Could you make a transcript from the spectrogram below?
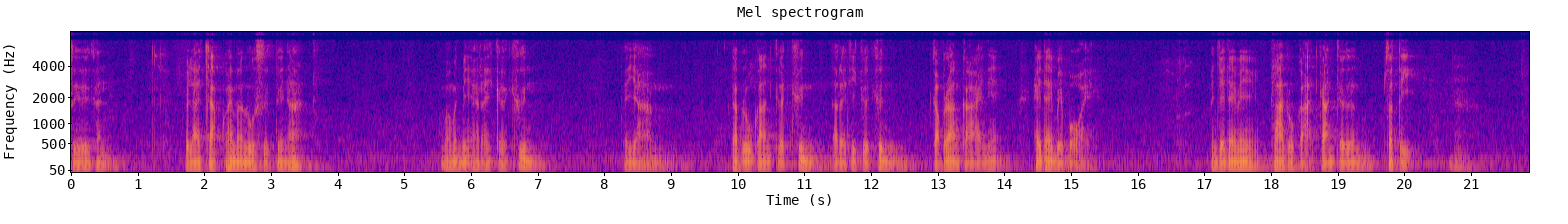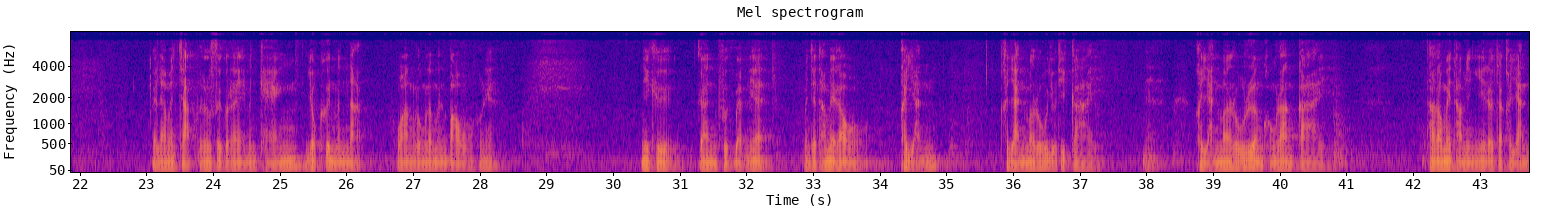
สือกัน เวลาจับก็ให้มันรู้สึกด้วยนะ ว่ามันมีอะไรเกิดขึ้น พยายามรับรู้การเกิดขึ้น อะไรที่เกิดขึ้นกับร่างกายนี้ให้ได้บ่อยๆ มันจะได้ไม่พลาดโอกาสการเจริญสติเวลามันจับรู้สึกอะไร มันแข็งยกขึ้นมันหนัก วางลงแล้วมันเบาพวกนี้ นี่คือการฝึกแบบนี้มันจะทำให้เราขยัน ขยันมารู้อยู่ที่กายนะขยันมารู้เรื่องของร่างกาย ถ้าเราไม่ทำอย่างนี้เราจะขยัน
